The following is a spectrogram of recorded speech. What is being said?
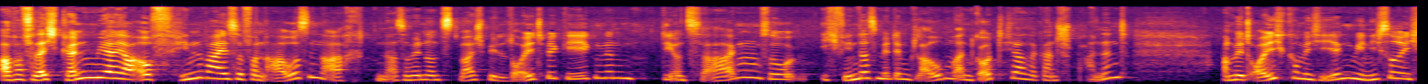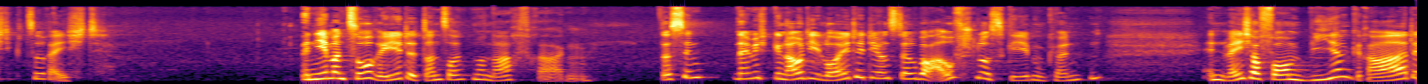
Aber vielleicht können wir ja auf Hinweise von außen achten. Also wenn uns zum Beispiel Leute begegnen, die uns sagen, so, ich finde das mit dem Glauben an Gott ja ganz spannend, aber mit euch komme ich irgendwie nicht so richtig zurecht. Wenn jemand so redet, dann sollte man nachfragen. Das sind nämlich genau die Leute, die uns darüber Aufschluss geben könnten, in welcher Form wir gerade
